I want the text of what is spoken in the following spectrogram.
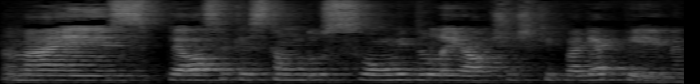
mas pela essa questão do som e do layout, acho que vale a pena.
